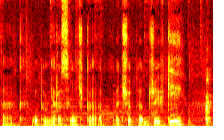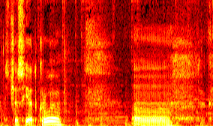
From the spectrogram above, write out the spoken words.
Так, вот у меня рассылочка от отчета от JFK. Сейчас я открою. А, так,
